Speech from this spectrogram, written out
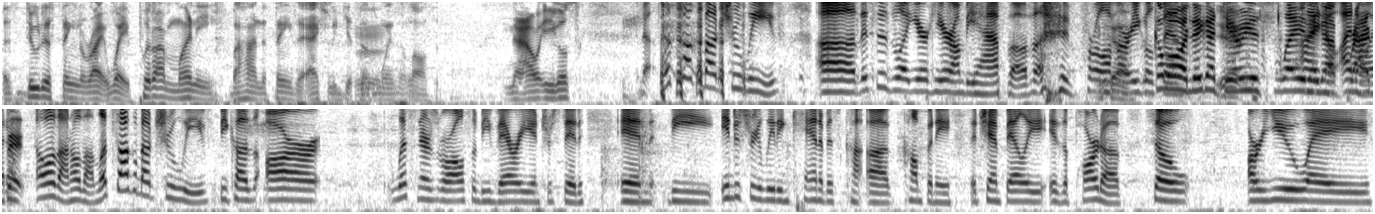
let's do this thing the right way. Put our money behind the things that actually gets us wins and losses. Now Eagles. No, let's talk about True Leave. Uh, this is what you're here on behalf of. Perloff Yeah. our Eagles Come fans. on, they got Yeah. Darius Slay. They I know, got I know, I know. Hold on, hold on. Let's talk about Trulieve because our listeners will also be very interested in the industry-leading cannabis co- uh, company that Champ Bailey is a part of. So, are you a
